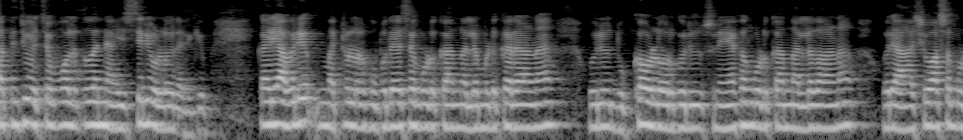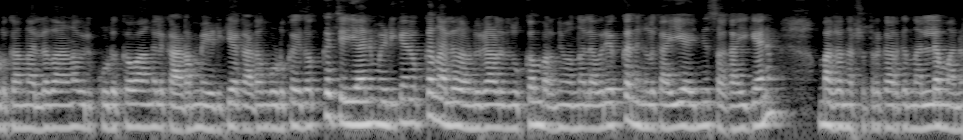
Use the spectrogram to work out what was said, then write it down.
കത്തിച്ചു വെച്ച പോലത്തെ തന്നെ ഐശ്വര്യമുള്ളവരായിരിക്കും. കാര്യം അവർ മറ്റുള്ളവർക്ക് ഉപദേശം കൊടുക്കാൻ നല്ല മിടുക്കരാണ്. ഒരു ദുഃഖമുള്ളവർക്ക് ഒരു സ്നേഹം കൊടുക്കാൻ നല്ലതാണ്. ഒരു ആശ്വാസം കൊടുക്കാൻ നല്ലതാണ്. ഒരു കൊടുക്ക വാങ്ങൽ കടം മേടിക്കുക കടം കൊടുക്കുക ഇതൊക്കെ ചെയ്യാനും മേടിക്കാനും ഒക്കെ നല്ലതാണ്. ഒരാൾ ഒരു ദുഃഖം പറഞ്ഞു വന്നാൽ അവരെയൊക്കെ നിങ്ങൾ കൈ അഴിഞ്ഞ് സഹായിക്കാനും മകനക്ഷത്രക്കാർക്ക് നല്ല മന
